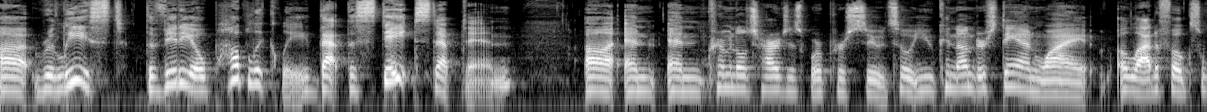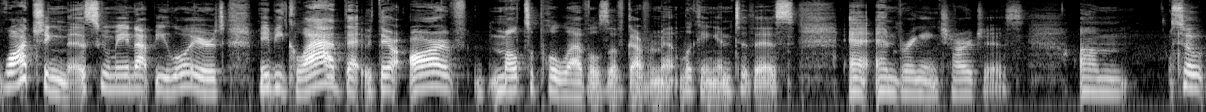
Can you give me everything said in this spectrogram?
uh, released the video publicly that the state stepped in uh, and and criminal charges were pursued. So you can understand why a lot of folks watching this, who may not be lawyers, may be glad that there are multiple levels of government looking into this and, and bringing charges. Um, so,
